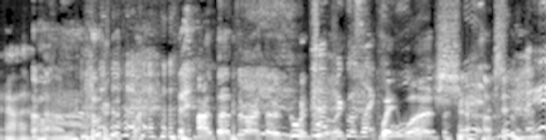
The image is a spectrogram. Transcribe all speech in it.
Yeah. Um, I, that's where I thought I was going too. Patrick was like, wait, "Holy what? shit, man!"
